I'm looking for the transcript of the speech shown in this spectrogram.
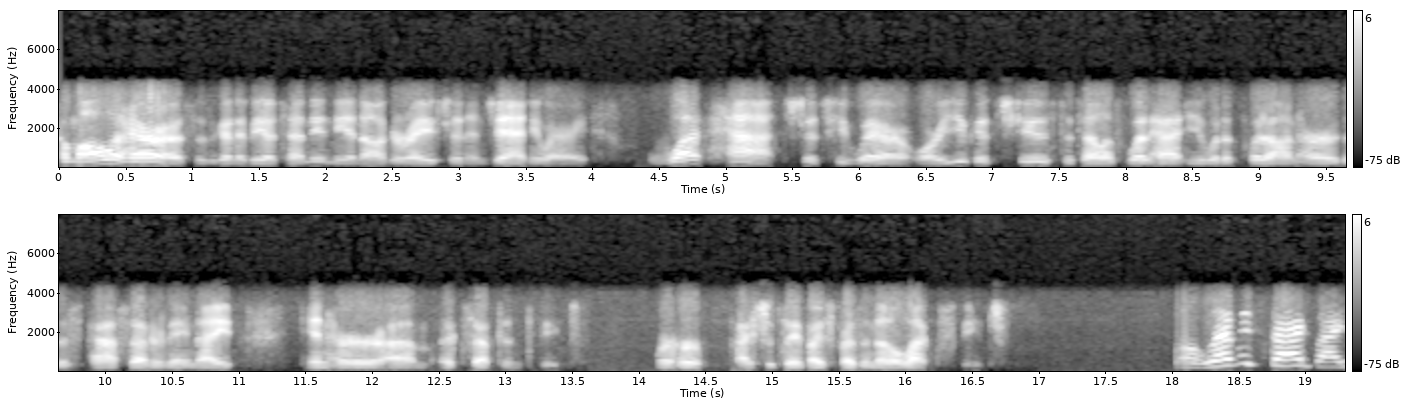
Kamala Harris is going to be attending the inauguration in January. What hat should she wear? Or you could choose to tell us what hat you would have put on her this past Saturday night in her um, acceptance speech, or her, I should say, Vice President elect speech. Well, let me start by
